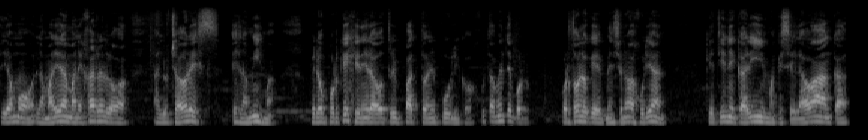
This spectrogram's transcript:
digamos, la manera de manejarlo a, luchadores es la misma. Pero ¿por qué genera otro impacto en el público? Justamente por, por todo lo que mencionaba Julián, que tiene carisma, que se la banca,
